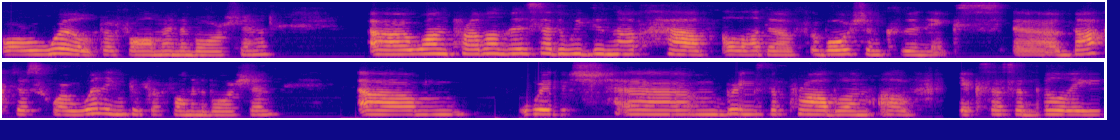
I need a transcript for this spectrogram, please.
or will perform an abortion uh, one problem is that we do not have a lot of abortion clinics, uh, doctors who are willing to perform an abortion, um, which um, brings the problem of the accessibility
